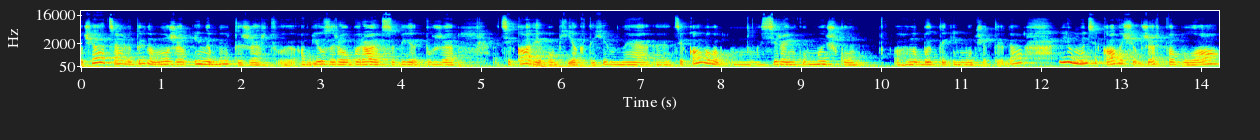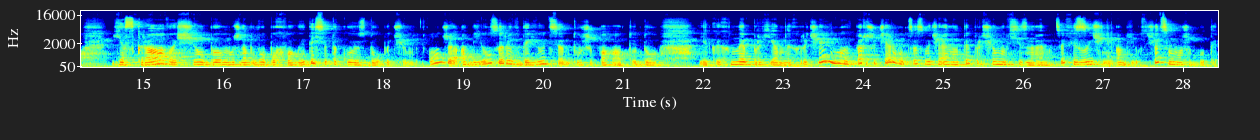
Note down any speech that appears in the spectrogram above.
Хоча ця людина може і не бути жертвою. Аб'юзери обирають собі дуже цікаві об'єкти. Їм не е, цікаво сіреньку мишку гнобити і мучити. Да? І йому цікаво, щоб жертва була яскрава, щоб можна було похвалитися такою здобиччю. Отже, аб'юзери вдаються дуже багато до яких неприємних речей. Ну і в першу чергу це, звичайно, те, про що ми всі знаємо. Це фізичний аб'юз. Що це може бути?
